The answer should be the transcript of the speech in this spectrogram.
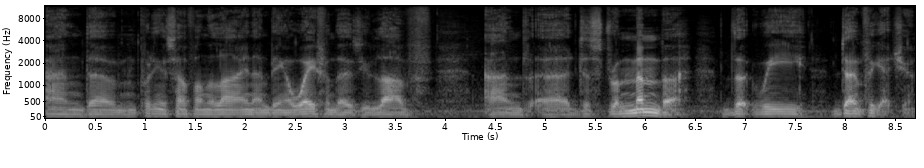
and um, putting yourself on the line and being away from those you love, and uh, just remember that we don't forget you.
